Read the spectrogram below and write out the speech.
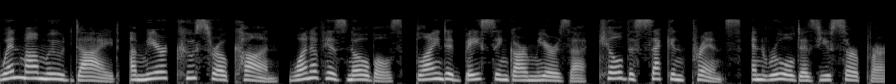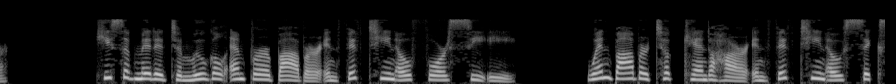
When Mahmud died, Amir Khusro Khan, one of his nobles, blinded Basingar Mirza, killed the second prince, and ruled as usurper. He submitted to Mughal Emperor Babur in 1504 CE. When Babur took Kandahar in 1506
